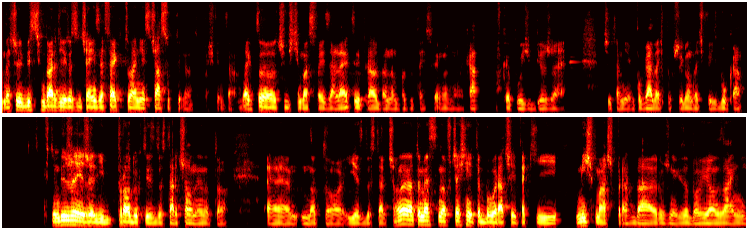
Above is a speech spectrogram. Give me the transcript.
znaczy jesteśmy bardziej rozliczani z efektu, a nie z czasu, który na to poświęcamy. Tak? To oczywiście ma swoje zalety, prawda, no bo tutaj sobie można na kawkę pójść w biurze, czy tam, nie wiem, pogadać, poprzeglądać Facebooka. W tym biurze, jeżeli produkt jest dostarczony, no to, no to jest dostarczony, natomiast no wcześniej to był raczej taki miszmasz, prawda, różnych zobowiązań,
